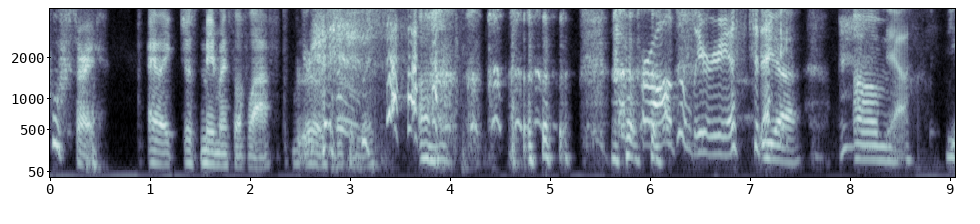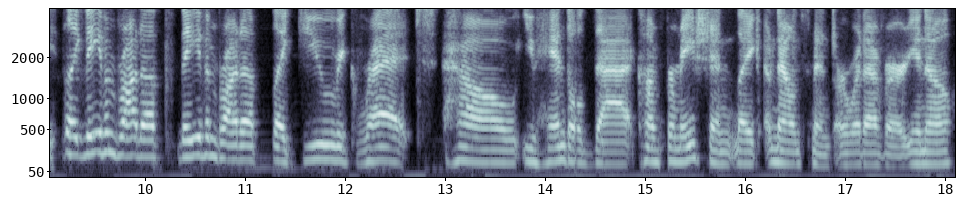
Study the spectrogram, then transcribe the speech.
whew, sorry, I like just made myself laugh really. Uh, We're all delirious today. yeah. Um, yeah. Like they even brought up they even brought up like you regret how you handled that confirmation like announcement or whatever you know?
